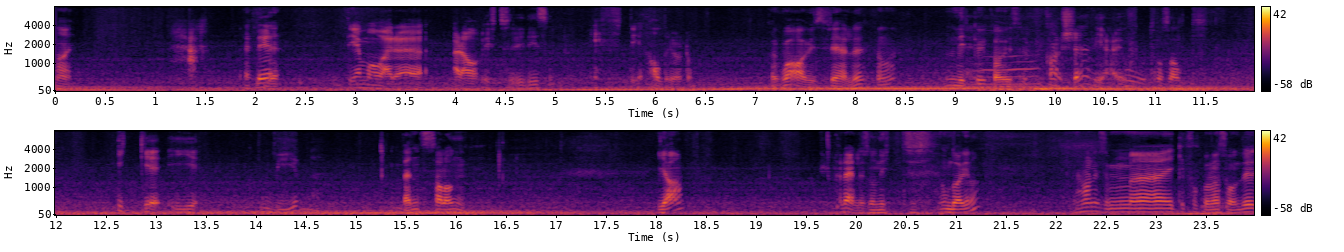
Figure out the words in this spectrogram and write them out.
Nei. Hæ? FD. Det, det må være Er det avgiftsfri diesel? FD? Har jeg aldri hørt om. Kan ikke være avgiftsfri heller, kan det? Den virker jo ikke avgiftsfri. Kanskje. Vi er jo tross alt ikke i byen. Bens salong. Ja. Er det ellers noe nytt om dagen, da? Jeg har liksom eh, ikke fått med meg sånn det,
